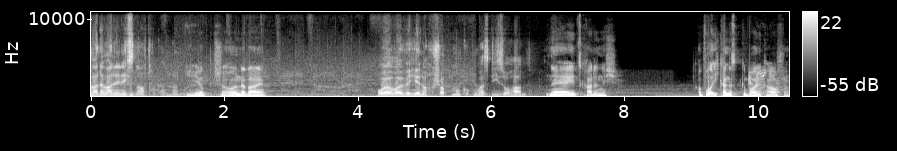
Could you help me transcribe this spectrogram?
nehmen wir dann mal den nächsten Auftrag an, ne? Jupp, schon dabei. Oder wollen wir hier noch shoppen und gucken, was die so haben? Nee, jetzt gerade nicht. Obwohl, ich kann das Gebäude kaufen.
